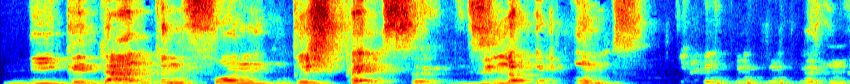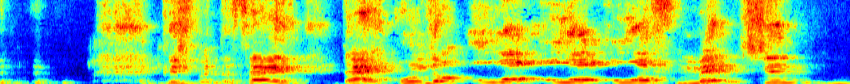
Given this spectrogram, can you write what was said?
die Gedanken von Gespenstern sind noch in uns. Gespenster, das heißt, da unser Ur-Ur-Ur-Menschen,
